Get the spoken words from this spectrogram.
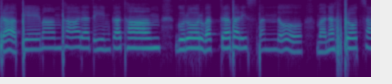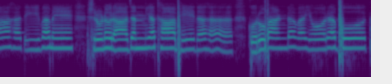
प्राप्ये माम् भारतीम् कथाम् गुरोर्वक्त्र परिस्पन्दो मनः प्रोत्साहतीव मे। शृणुराजन् यथा भेदः। कुरु पाण्डवयोरभूत्।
